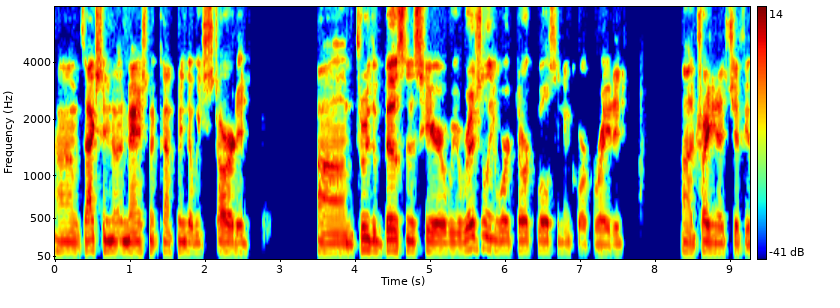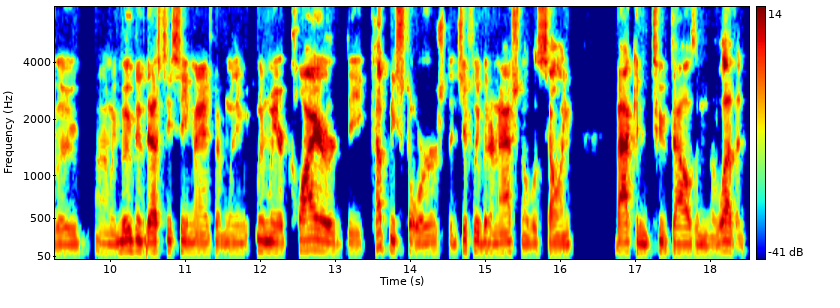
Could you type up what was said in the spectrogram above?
Um, it's actually another management company that we started um, through the business here. We originally were Dirk Wilson Incorporated uh, trading as Jiffy Lube. Um, we moved into STC management when we, when we acquired the company stores that Jiffy Lube International was selling back in 2011.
